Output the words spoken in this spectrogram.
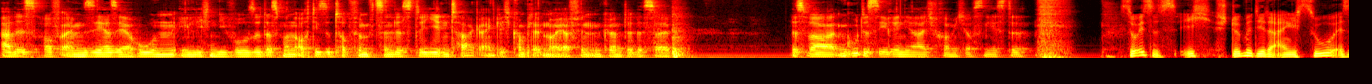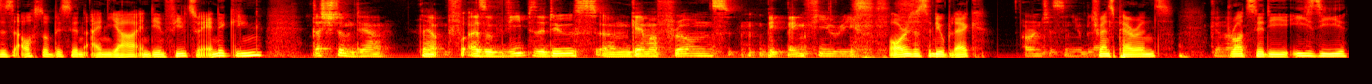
alles auf einem sehr, sehr hohen ähnlichen Niveau, so dass man auch diese Top 15 Liste jeden Tag eigentlich komplett neu erfinden könnte. Deshalb, es war ein gutes Serienjahr. Ich freue mich aufs nächste. So ist es. Ich stimme dir da eigentlich zu. Es ist auch so ein bisschen ein Jahr, in dem viel zu Ende ging. Das stimmt, ja. Ja, also Veep, The Deuce, um, Game of Thrones, Big Bang Theory. Orange is the New Black. Orange is the New Black. Transparent. Genau. Broad City, Easy.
